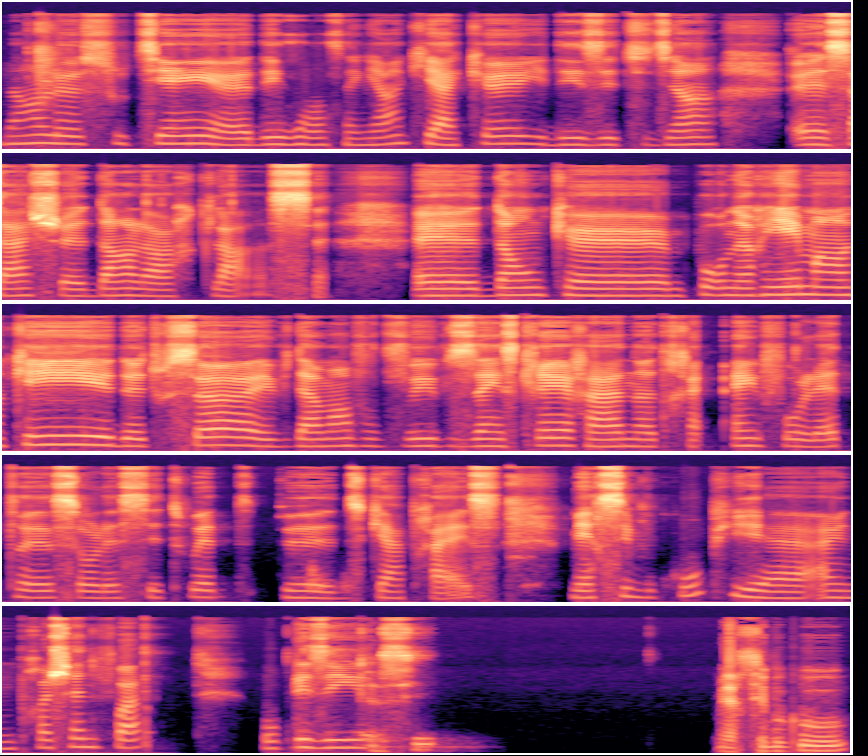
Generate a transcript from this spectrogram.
dans le soutien euh, des enseignants qui accueillent des étudiants ESH dans leur classe. Euh, donc, euh, pour ne rien manquer de tout ça, évidemment, vous pouvez vous inscrire à notre infolette sur le site web du CAPRES. Merci beaucoup, puis à une prochaine fois. Au plaisir. Merci. Merci beaucoup.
